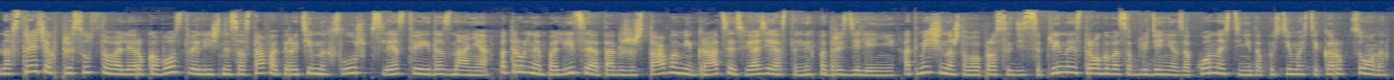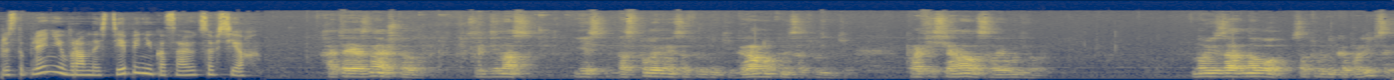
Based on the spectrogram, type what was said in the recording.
На встречах присутствовали руководство и личный состав оперативных служб, следствия и дознания, патрульной полиции, а также штаба, миграции, связи и остальных подразделений. Отмечено, что вопросы дисциплины и строгого соблюдения законности, недопустимости коррупционных преступлений в равной степени касаются всех. Хотя я знаю, что среди нас есть достойные сотрудники, грамотные сотрудники, профессионалы своего дела. Но из-за одного сотрудника полиции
